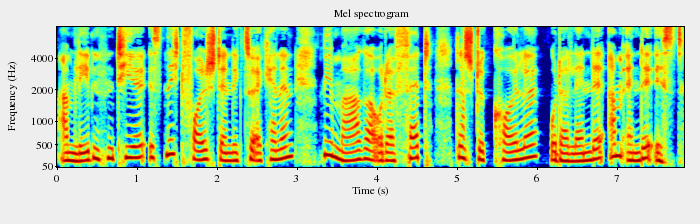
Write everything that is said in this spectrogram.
Am lebenden Tier ist nicht vollständig zu erkennen, wie mager oder fett das Stück Keule oder Lende am Ende ist.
